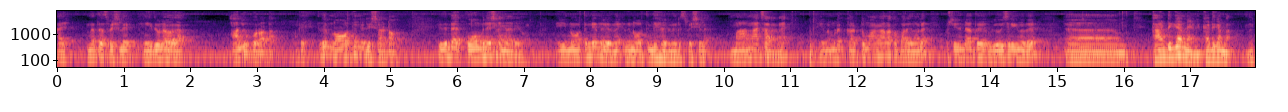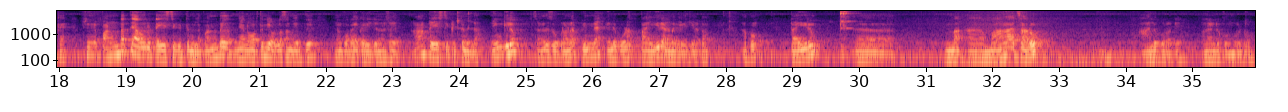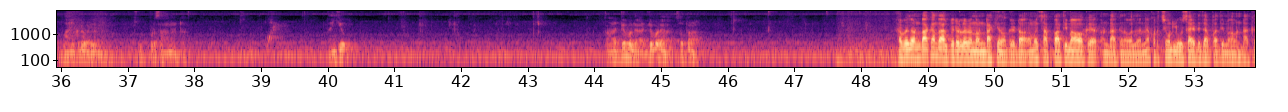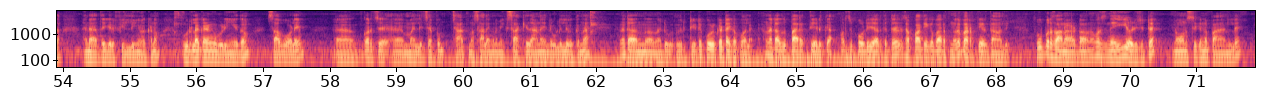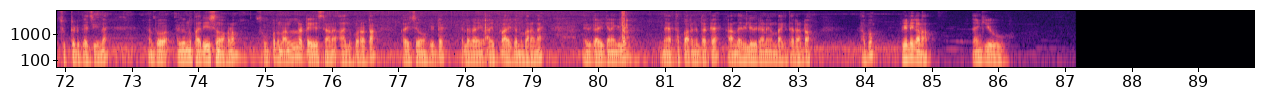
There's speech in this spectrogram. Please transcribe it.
Hi ഇന്നത്തെ special നീതുവിനെ വക ആലു പൊറോട്ട. ഓക്കെ ഇതൊരു നോർത്ത് ഇന്ത്യൻ ഡിഷാണ് കേട്ടോ ഇതിന്റെ കോമ്പിനേഷൻ എങ്ങനെ അറിയോ ഈ നോർത്ത് ഇന്ത്യയിൽ നിന്ന് വരുന്ന ഇത് നോർത്ത് ഇന്ത്യയിൽ വരുന്ന ഒരു സ്പെഷ്യൽ മാങ്ങാച്ചാറാണ്. ഈ നമ്മുടെ കട്ടുമാങ്ങ എന്നൊക്കെ പറയുന്ന പോലെ പക്ഷേ ഇതിന്റെ അകത്ത് ഉപയോഗിച്ചിരിക്കുന്നത് കടുകണ്ണയാണ് കടുകെണ്ണ. ഓക്കെ പക്ഷെ ഇതിന് പണ്ടത്തെ ആ ഒരു ടേസ്റ്റ് കിട്ടുന്നില്ല. പണ്ട് ഞാൻ നോർത്ത് ഇന്ത്യ ഉള്ള സമയത്ത് ഞാൻ കുറേ കഴിക്കുന്നത് പക്ഷേ ആ ടേസ്റ്റ് കിട്ടുന്നില്ല. എങ്കിലും സംഗതി സൂപ്പറാണ്. പിന്നെ ഇതിന്റെ കൂടെ തൈരാണ് കഴിക്കുക കേട്ടോ. അപ്പം തൈരും മാങ്ങാച്ചാറും ആലു പൊറോട്ടയും അതാണ് എന്റെ കോമ്പോ കേട്ടോ വായിക്കൂടെ വെള്ളം വരണം സൂപ്പർ സാധനം കേട്ടോ. താങ്ക് യു അടിപൊളി അടിപൊളിയാണ് സൂപ്പറാണ് അപ്പോൾ ഇത് ഉണ്ടാക്കാൻ താല്പര്യമുള്ളവരൊന്ന് ഉണ്ടാക്കി നോക്കുക കേട്ടോ. നമ്മൾ ചപ്പാത്തി മാവൊക്കെ ഉണ്ടാക്കുന്ന പോലെ തന്നെ കുറച്ചും കൂടി ലൂസായിട്ട് ചപ്പാത്തി മാവ് ഉണ്ടാക്കുക. അതിന്റെ അകത്തേക്ക് ഒരു ഫില്ലിങ് വെക്കണം. ഉരുളക്കിഴങ്ങ് പുഴുങ്ങിയതും സവോളയും കുറച്ച് മല്ലിച്ചപ്പും ചാട്ട് മസാലയും കൂടെ മിക്സ് ആക്കിയതാണ് അതിന്റെ ഉള്ളിൽ വെക്കുന്നത്. എന്നിട്ട് അത് നന്നായിട്ട് ഉരുട്ടിയിട്ട് കൊഴുക്കട്ടയൊക്കെ പോലെ. എന്നിട്ട് അത് പരത്തിയെടുക്കുക. കുറച്ച് പൊടി ചേർത്തിട്ട് ചപ്പാത്തിയൊക്കെ പരത്തുന്നത് പരത്തിയെടുത്താൽ മതി. സൂപ്പർ സാധനമാണ് കേട്ടോ. കുറച്ച് നെയ്യ് ഒഴിച്ചിട്ട് നോൺ സ്റ്റിക്കിന്റെ പാനിൽ ചുട്ടെടുക്കുക ചെയ്യുന്നത്. അപ്പോൾ ഇതൊന്ന് പരീക്ഷിച്ച് നോക്കണം. സൂപ്പർ നല്ല ടേസ്റ്റാണ് ആലു പൊറോട്ട. കഴിച്ച് നോക്കിയിട്ട് എല്ലാവരും അഭിപ്രായമൊക്കെ ഒന്ന് പറയണേ. ഇത് കഴിക്കണമെങ്കിൽ നേരത്തെ പറഞ്ഞിട്ടൊക്കെ കാന്താരിയിൽ വരികയാണെങ്കിൽ ഉണ്ടാക്കി തരാം കേട്ടോ. അപ്പോൾ വീണ്ടും കാണാം. താങ്ക്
